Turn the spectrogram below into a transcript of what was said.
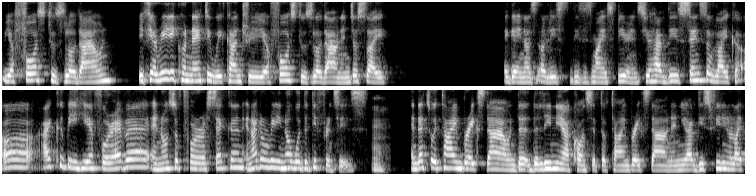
you're forced to slow down. If you're really connected with country, you're forced to slow down and just like again, as at least this is my experience, you have this sense of like, oh, I could be here forever and also for a second, and I don't really know what the difference is. Mm. And that's where time breaks down, the, the linear concept of time breaks down, and you have this feeling of like,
